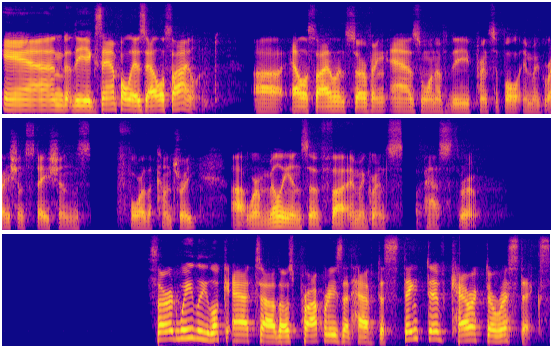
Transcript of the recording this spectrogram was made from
And the example is Ellis Island. Uh, Ellis Island serving as one of the principal immigration stations for the country uh, where millions of uh, immigrants pass through. Third, we look at uh, those properties that have distinctive characteristics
